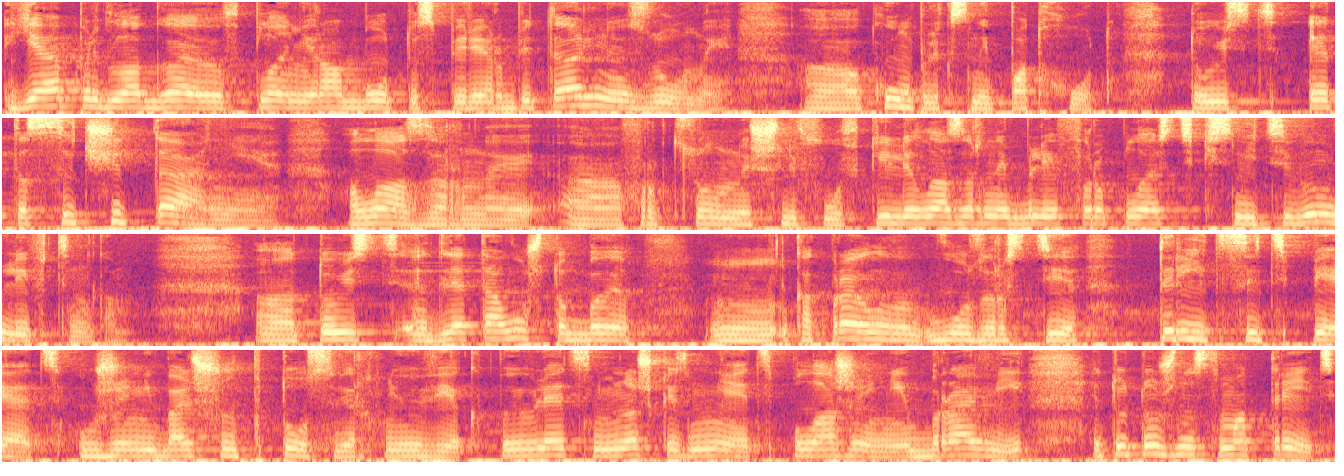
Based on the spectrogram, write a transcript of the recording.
Я предлагаю в плане работы с периорбитальной зоной э, комплексный подход. То есть это сочетание лазерной э, фракционной шлифовки или лазерной блефаропластики с нитевым лифтингом. Э, то есть для того, чтобы, как правило, в возрасте 35 уже небольшой птоз верхнего века появляется, немножко изменяется положение брови. И тут нужно смотреть.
